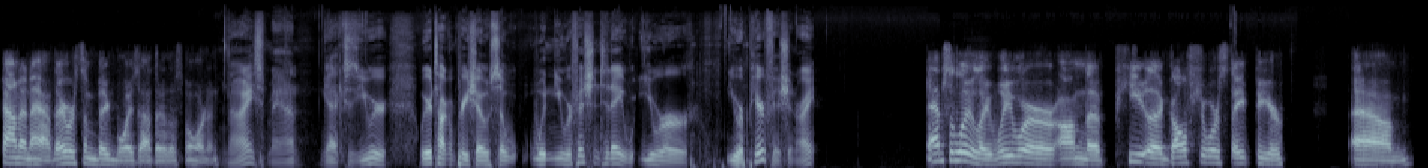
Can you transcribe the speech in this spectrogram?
pound and a half. There were some big boys out there this morning. Nice, man. Yeah, because you were we were talking pre-show. So when you were fishing today, you were you were pier fishing, right? Absolutely, we were on the P- uh, Gulf Shore State Pier. Um,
